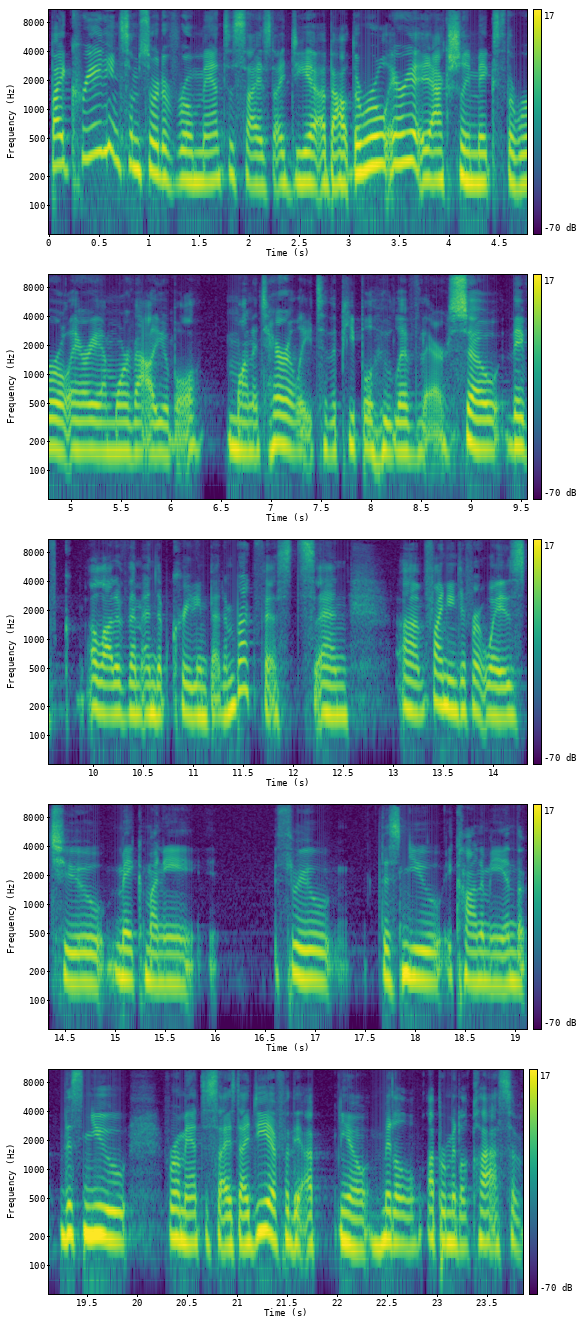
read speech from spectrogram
by creating some sort of romanticized idea about the rural area, it actually makes the rural area more valuable monetarily to the people who live there. So they've a lot of them end up creating bed and breakfasts and um, finding different ways to make money through this new economy and the, this new romanticized idea for the up, you know middle upper middle class of,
